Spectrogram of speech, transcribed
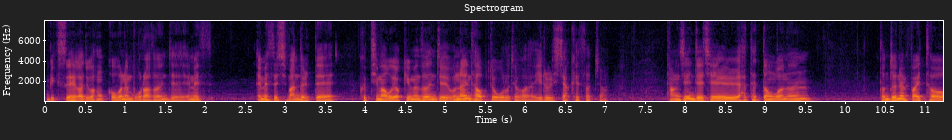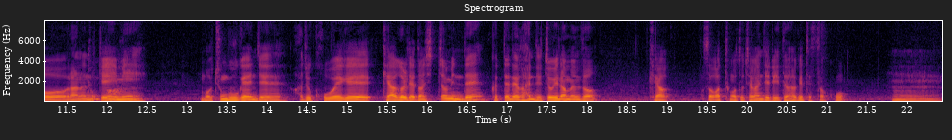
믹스해가지고 한꺼번에 몰아서 이제 MS, MSC 만들 때 그 팀하고 엮이면서 이제 온라인 사업 쪽으로 제가 일을 시작했었죠. 당시 이제 제일 핫했던 거는 던전 앤 파이터라는 동파. 게임이 뭐 중국에 이제 아주 고액의 계약을 되던 시점인데 그때 내가 이제 조인하면서 계약 서 같은 것도 제가 이제 리드하게 됐었고 음,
